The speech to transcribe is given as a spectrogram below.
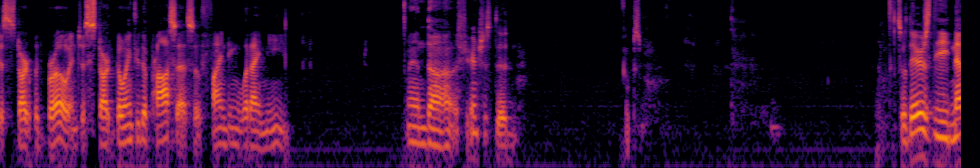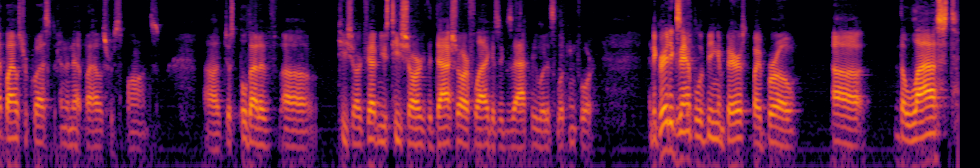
just start with Bro and just start going through the process of finding what I need. And uh, if you're interested, oops. So there's the NetBIOS request and the NetBIOS response. Uh, just pulled out of uh, T-Shark. If you haven't used T-Shark, the dash R flag is exactly what it's looking for. And a great example of being embarrassed by Bro, uh, the last,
